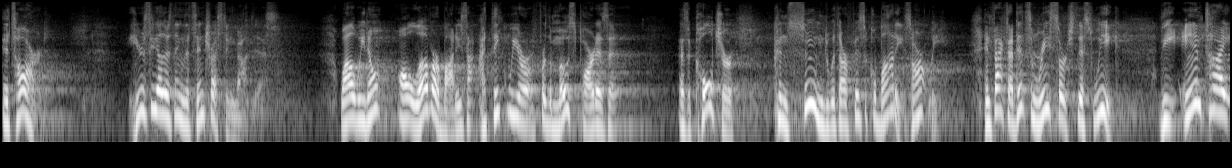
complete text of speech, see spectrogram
It's hard. Here's the other thing that's interesting about this while we don't all love our bodies, I think we are, for the most part, as a, as a culture, consumed with our physical bodies, aren't we? In fact, I did some research this week. The anti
